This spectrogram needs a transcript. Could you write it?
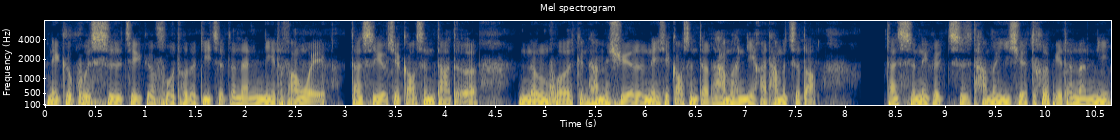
那个不是这个佛陀的弟子的能力的范围。但是有些高僧大德，龙婆跟他们学的那些高僧大德，他们很厉害，他们知道。但是那个只是他们一些特别的能力。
